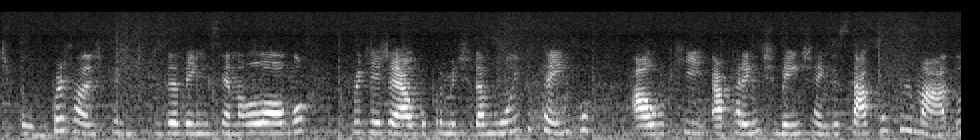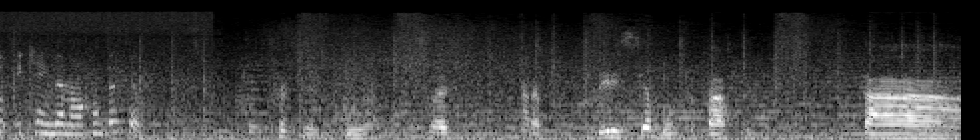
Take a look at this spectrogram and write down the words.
Tipo, um personagem que a gente precisa ver em cena logo, porque já é algo prometido há muito tempo, algo que aparentemente ainda está confirmado e que ainda não aconteceu. Com certeza, personagem, cara, merecia muito, tá? Tá.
